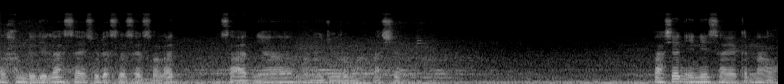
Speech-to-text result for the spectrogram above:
Alhamdulillah saya sudah selesai sholat Saatnya menuju rumah pasien Pasien ini saya kenal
